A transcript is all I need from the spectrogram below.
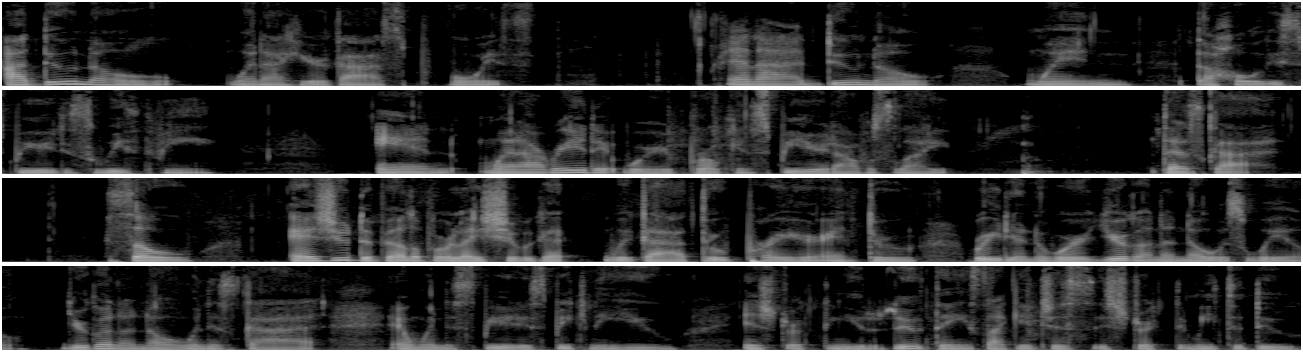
I do know when I hear God's voice and I do know when the Holy Spirit is with me. And when I read it word broken spirit, I was like, that's God. So as you develop a relationship with God, with God through prayer and through reading the word, you're to know as well. You're to know when it's God and when the Spirit is speaking to you, instructing you to do things like it just instructed me to do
